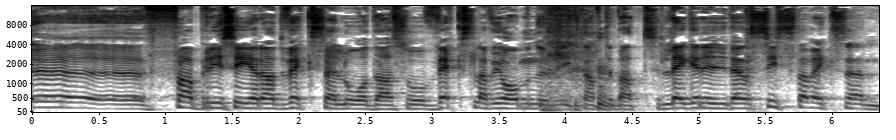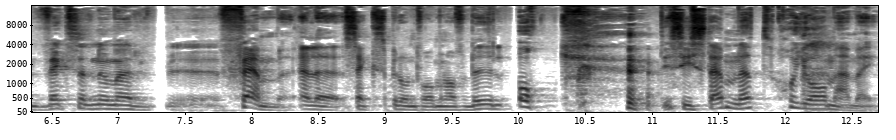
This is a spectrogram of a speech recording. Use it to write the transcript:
eh, fabricerad växellåda så växlar vi om nu i knappdebatt. Lägger i den sista växeln, växel nummer eh, fem, eller sex beroende på vad man har för bil. Och det sista ämnet har jag med mig.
